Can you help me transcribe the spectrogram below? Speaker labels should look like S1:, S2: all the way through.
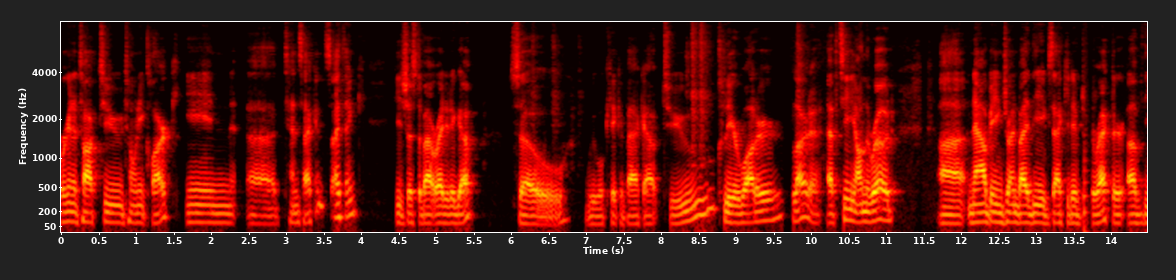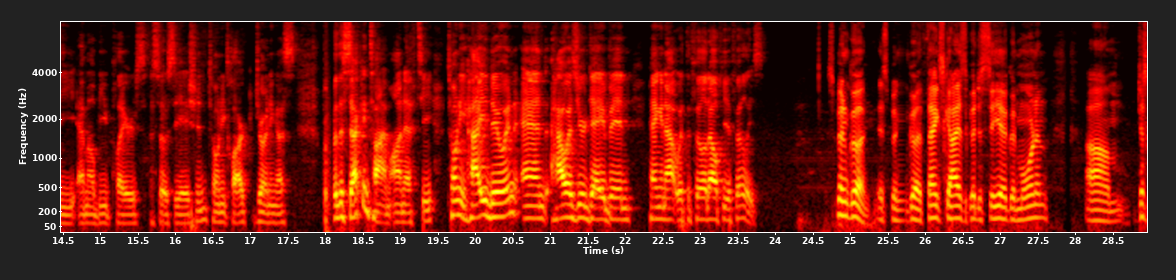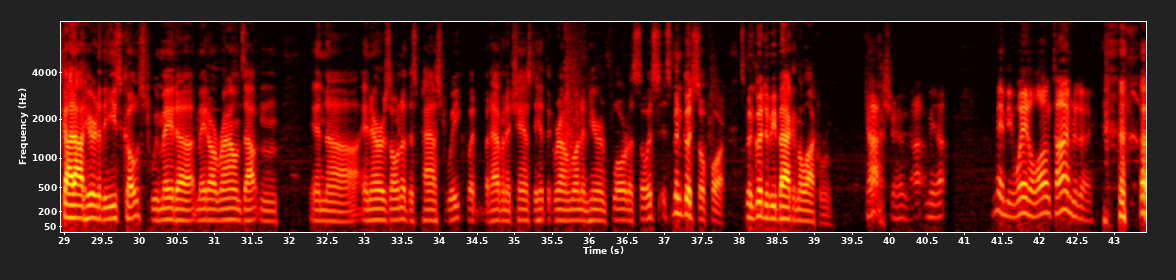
S1: We're going to talk to Tony Clark in uh, 10 seconds, I think. He's just about ready to go. So we will kick it back out to Clearwater, Florida. FT on the road. Uh, now being joined by the executive director of the MLB Players Association, Tony Clark, joining us for the second time on FT. Tony, how you doing? And how has your day been hanging out with the Philadelphia Phillies?
S2: It's been good. It's been good. Thanks, guys. Good to see you. Good morning. Um, just got out here to the East Coast. We made uh, made our rounds out in in uh, in Arizona this past week, but but having a chance to hit the ground running here in Florida. So it's it's been good so far. It's been good to be back in the locker room.
S3: Gosh, man, I mean, made me wait a long time today.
